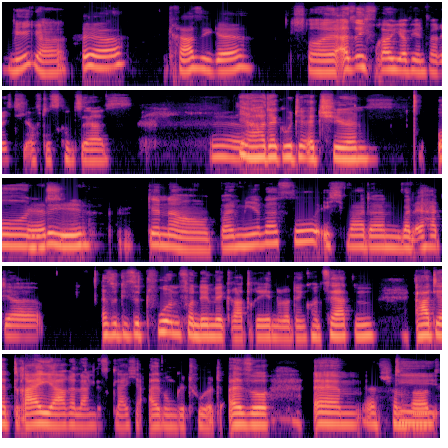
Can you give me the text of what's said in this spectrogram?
Mega. Ja. Krasi, gell? Voll. Also ich freue mich auf jeden Fall richtig auf das Konzert. Ja. Ja, der gute Ed Sheeran. Und Eddie. genau, bei mir war es so, ich war dann, weil er hat ja, also diese Touren, von denen wir gerade reden oder den Konzerten, er hat ja drei Jahre lang das gleiche Album getourt. Also ähm, hart. die,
